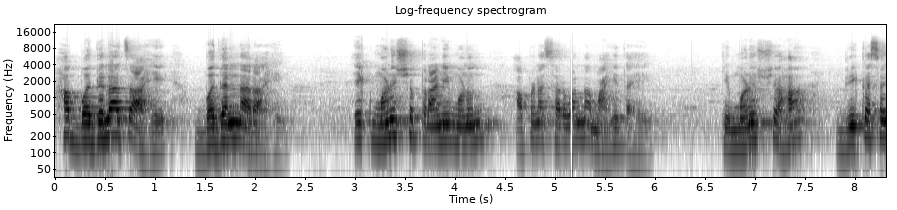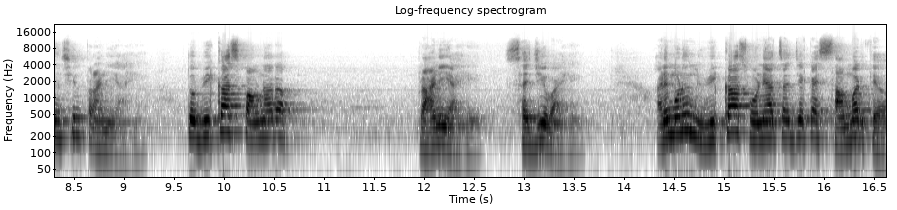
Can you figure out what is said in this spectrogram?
हा बदलाचा आहे बदलणारा आहे. एक मनुष्य प्राणी म्हणून आपण सर्वांना माहीत आहे की मनुष्य हा विकसनशील प्राणी आहे. तो विकास पावणारा प्राणी आहे सजीव आहे. आणि म्हणून विकास होण्याचं जे काही सामर्थ्य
